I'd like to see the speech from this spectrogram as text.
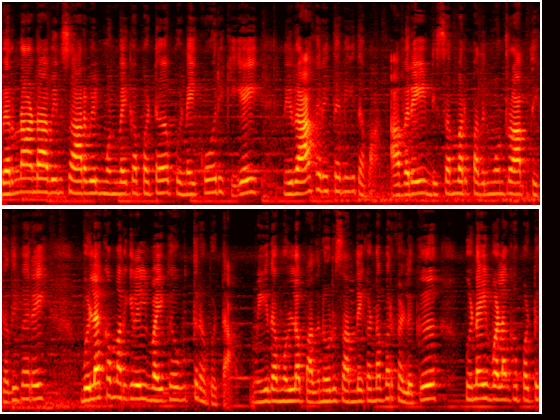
பெர்னாண்டாவின் சார்பில் முன்வைக்கப்பட்ட பிணை கோரிக்கையை நிராகரித்த நீதவான். அவரை டிசம்பர் பதிமூன்றாம் திகதி வரை விளக்கமறியலில் வைக்க உத்தரவிட்டார். மீதமுள்ள பதினோரு சந்தேக நபர்களுக்கு பிணை வழங்கப்பட்டு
